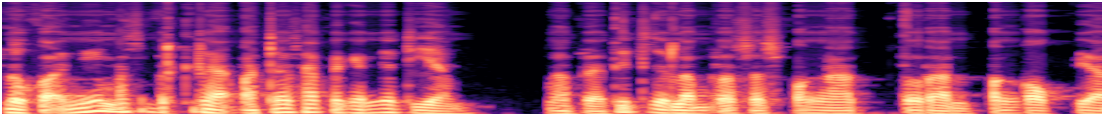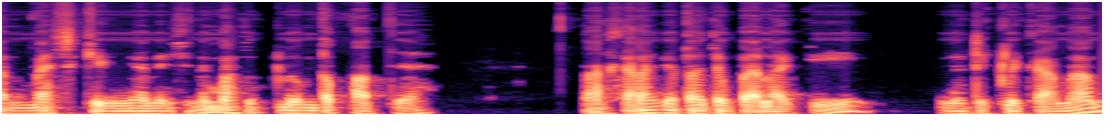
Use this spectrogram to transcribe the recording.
Loh kok ini masih bergerak, padahal saya pengennya diam. Nah, berarti di dalam proses pengaturan pengkopian maskingnya di sini masih belum tepat ya. Nah, sekarang kita coba lagi. Ini diklik kanan,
